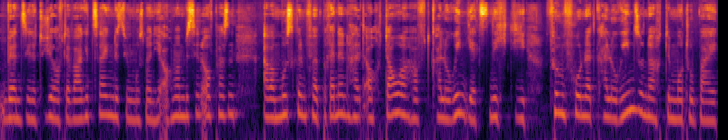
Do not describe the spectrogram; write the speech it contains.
werden sie natürlich auch auf der Waage zeigen, deswegen muss man hier auch mal ein bisschen aufpassen. Aber Muskeln verbrennen halt auch dauerhaft Kalorien. Jetzt nicht die 500 Kalorien, so nach dem Motto bei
